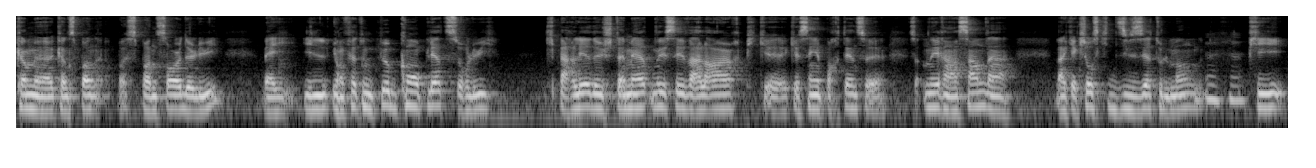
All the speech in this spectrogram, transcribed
comme, comme sponsor de lui, ben, ils, ont fait une pub complète sur lui qui parlait de justement tenir ses valeurs, puis que, que c'est important de se, tenir ensemble dans, dans, quelque chose qui divisait tout le monde. Mm-hmm. Puis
